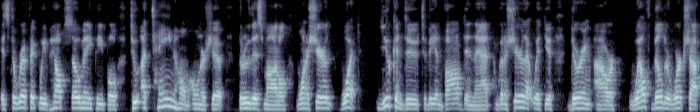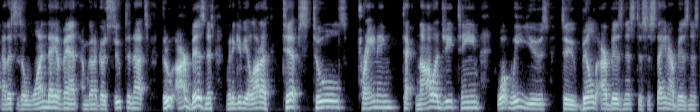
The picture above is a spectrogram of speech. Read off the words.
It's terrific. We've helped so many people to attain home ownership through this model. Want to share what you can do to be involved in that. I'm going to share that with you during our wealth builder workshop. Now, this is a one day event. I'm going to go soup to nuts through our business. I'm going to give you a lot of tips, tools, training, technology, team, what we use to build our business, to sustain our business.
